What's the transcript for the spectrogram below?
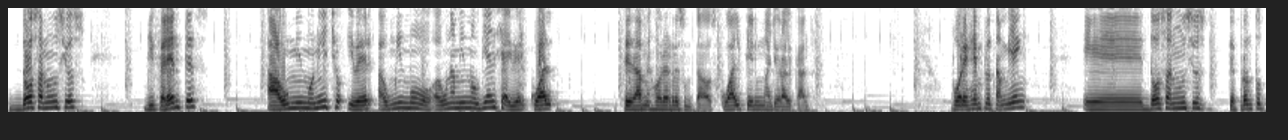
dos anuncios diferentes a un mismo nicho y ver a, un mismo, a una misma audiencia y ver cuál te da mejores resultados, cuál tiene un mayor alcance. Por ejemplo, también eh, dos anuncios, de pronto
